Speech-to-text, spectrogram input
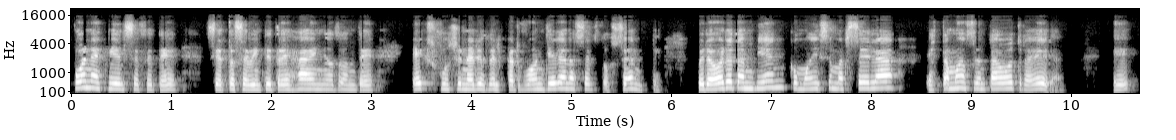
pone aquí el CFT, ¿cierto? Hace 23 años, donde exfuncionarios del carbón llegan a ser docentes. Pero ahora también, como dice Marcela, estamos enfrentados a otra era. Eh,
